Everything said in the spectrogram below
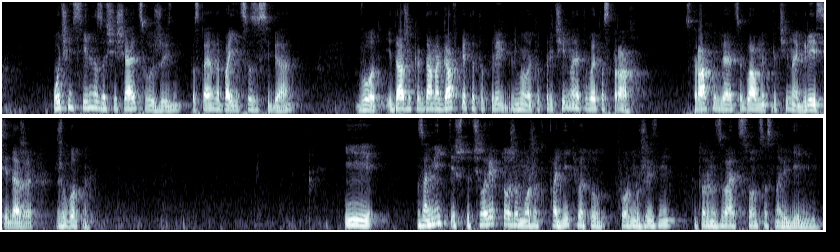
очень сильно защищает свою жизнь, постоянно боится за себя. Вот. И даже когда она гавкает, это, ну, это причина этого это страх. Страх является главной причиной агрессии даже животных. И заметьте, что человек тоже может входить в эту форму жизни, которая называется солнце сновидениями.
